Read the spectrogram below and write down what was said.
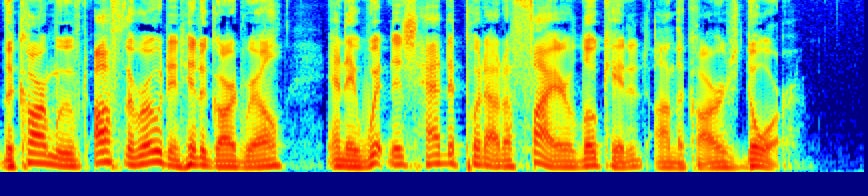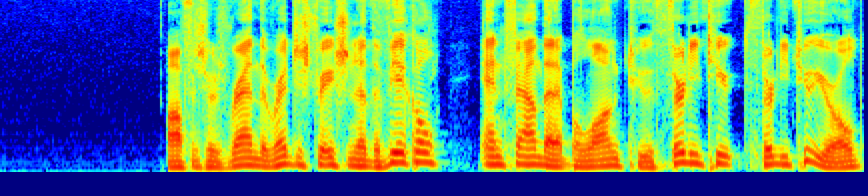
The car moved off the road and hit a guardrail, and a witness had to put out a fire located on the car's door. Officers ran the registration of the vehicle and found that it belonged to 32 year old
